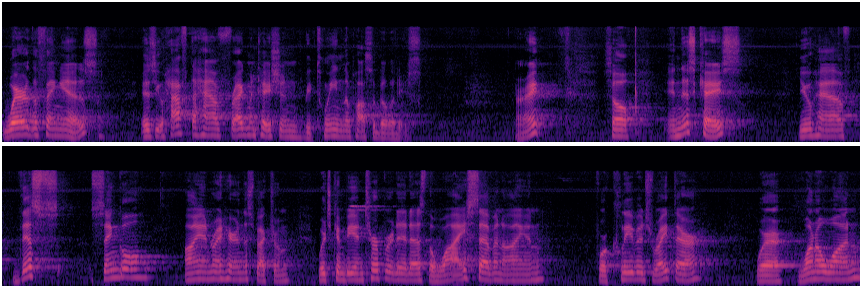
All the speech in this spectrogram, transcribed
where the thing is, is you have to have fragmentation between the possibilities. All right? So in this case, you have this single ion right here in the spectrum, which can be interpreted as the Y7 ion for cleavage right there, where 101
